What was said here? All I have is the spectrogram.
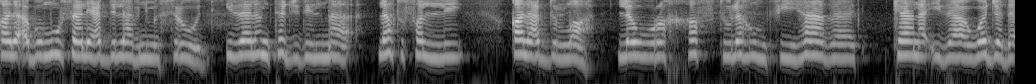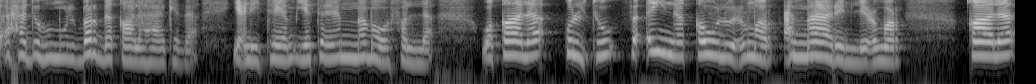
قال أبو موسى لعبد الله بن مسعود إذا لم تجد الماء لا تصلي. قال عبد الله لو رخصت لهم في هذا كان إذا وجد أحدهم البرد قال هكذا. يعني يتيمم وصلى. وقال قلت فأين قول عمر عمار لعمر؟ قال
